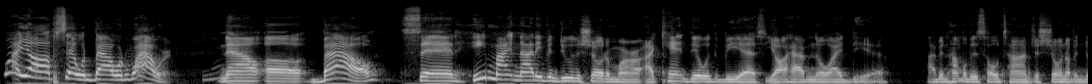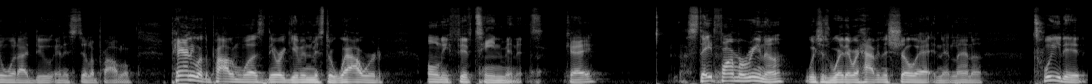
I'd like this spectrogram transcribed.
why y'all upset with Boward Woward? Now, uh, Bow said he might not even do the show tomorrow. I can't deal with the BS. Y'all have no idea. I've been humble this whole time, just showing up and doing what I do, and it's still a problem. Apparently, what the problem was, they were giving Mr. Woward only 15 minutes. Okay. State Farm Arena, which is where they were having the show at in Atlanta, tweeted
